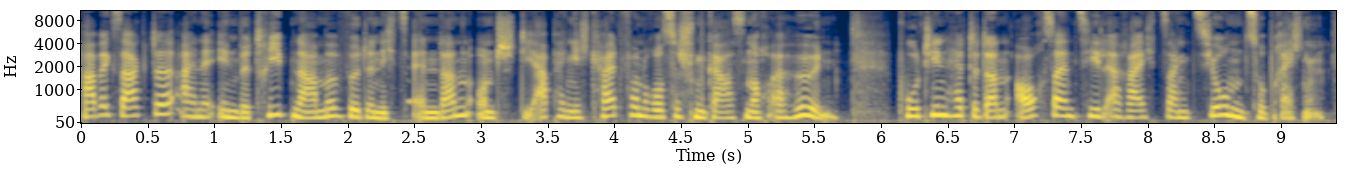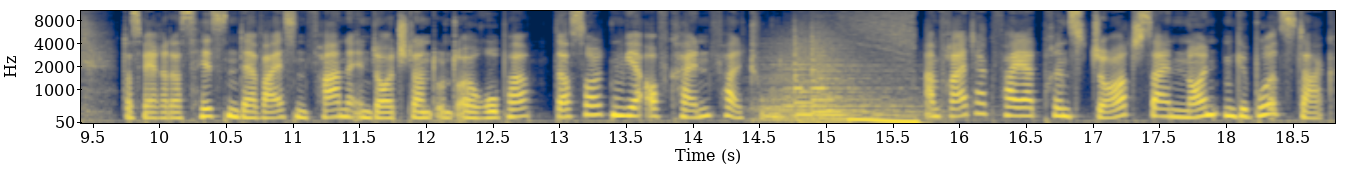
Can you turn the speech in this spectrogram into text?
Habeck sagte, eine Inbetriebnahme würde nichts ändern und die Abhängigkeit von russischem Gas noch erhöhen. Putin hätte dann auch sein Ziel erreicht, Sanktionen zu brechen. Das wäre das Hissen der weißen Fahne in Deutschland und Europa. Das sollten wir auf keinen Fall tun. Am Freitag feiert Prinz George seinen neunten Geburtstag.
